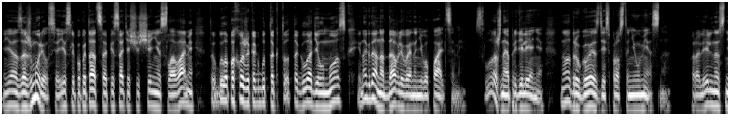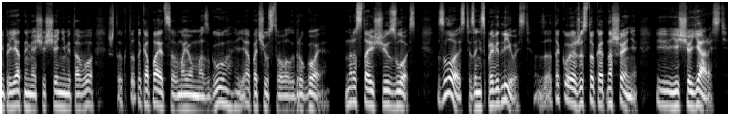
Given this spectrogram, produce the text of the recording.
Я зажмурился. Если попытаться описать ощущение словами, то было похоже, как будто кто-то гладил мозг, иногда надавливая на него пальцами. Сложное определение, но другое здесь просто неуместно. Параллельно с неприятными ощущениями того, что кто-то копается в моем мозгу, я почувствовал и другое нарастающую злость. Злость за несправедливость, за такое жестокое отношение и еще ярость.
